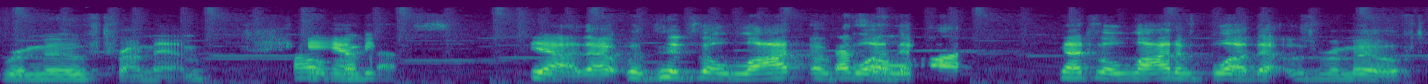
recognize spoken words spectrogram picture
removed from him. Oh, and be- yeah, that was it's a lot of That's blood. A that, lot. That's a lot of blood that was removed.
